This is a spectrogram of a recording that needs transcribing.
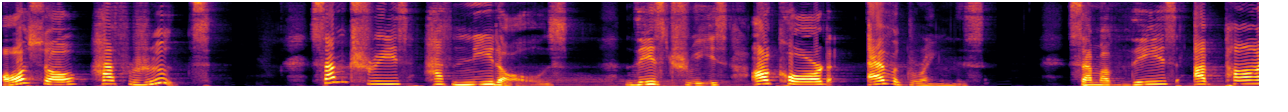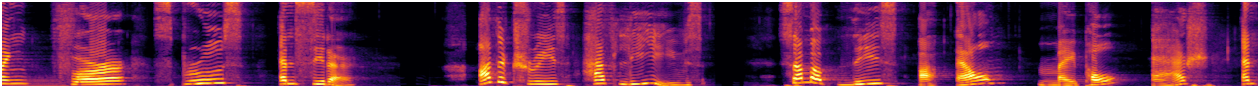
also have roots. Some trees have needles. These trees are called evergreens. Some of these are pine, fir, spruce, and cedar. Other trees have leaves. Some of these are elm, maple, ash, and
